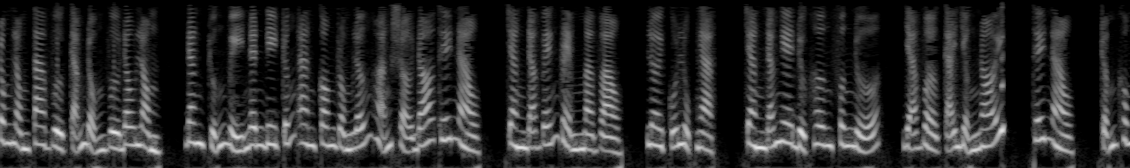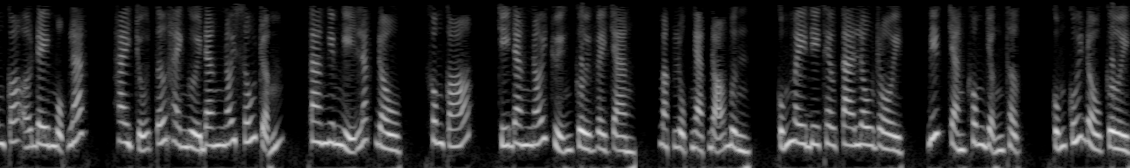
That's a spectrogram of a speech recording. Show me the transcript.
trong lòng ta vừa cảm động vừa đau lòng, đang chuẩn bị nên đi trấn an con rồng lớn hoảng sợ đó thế nào, chàng đã vén rèm mà vào, lời của lục ngạc, chàng đã nghe được hơn phân nửa, giả vờ cả giận nói, thế nào, trẫm không có ở đây một lát, hai chủ tớ hai người đang nói xấu trẫm, ta nghiêm nghị lắc đầu, không có, chỉ đang nói chuyện cười về chàng, mặt lục ngạc đỏ bừng, cũng may đi theo ta lâu rồi, biết chàng không giận thật, cũng cúi đầu cười,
